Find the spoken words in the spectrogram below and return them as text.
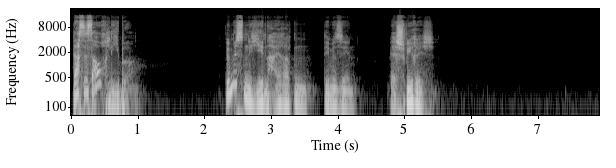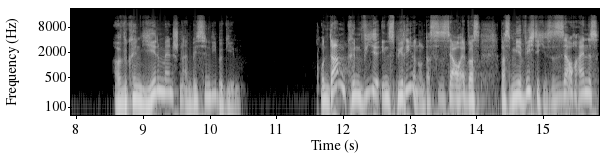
Das ist auch Liebe. Wir müssen nicht jeden heiraten, den wir sehen. Wäre schwierig. Aber wir können jedem Menschen ein bisschen Liebe geben. Und dann können wir inspirieren. Und das ist ja auch etwas, was mir wichtig ist. Es ist ja auch eines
